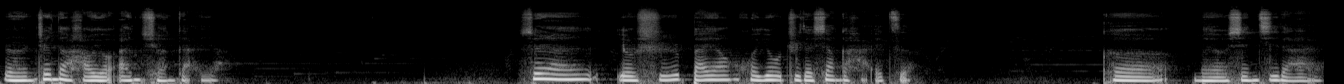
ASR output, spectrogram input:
让人真的好有安全感呀。虽然有时白羊会幼稚的像个孩子，可没有心机的爱，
